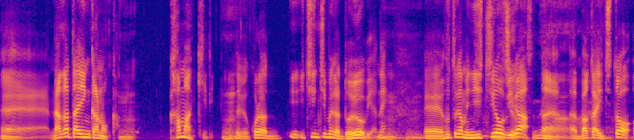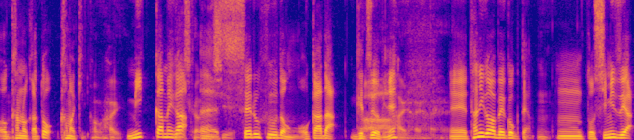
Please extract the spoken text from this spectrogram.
えー永田インカノカ、カマキリ、だけどこれは1日目が土曜日やね、え2日目日曜日がね。えーバカイチとカノカとカマキリ、カマはい。3日目がえーセルフうどん。岡田月曜日ね、はいはいはいはい。えー谷川米国店、うーんと清水屋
